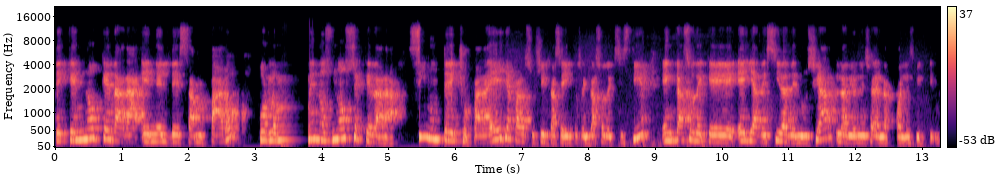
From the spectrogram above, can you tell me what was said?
de que no quedará en el desamparo, por lo menos no se quedará sin un techo para ella, para sus hijas e hijos en caso de existir, en caso de que ella decida denunciar la violencia de la cual es víctima.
